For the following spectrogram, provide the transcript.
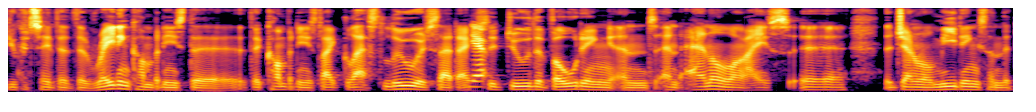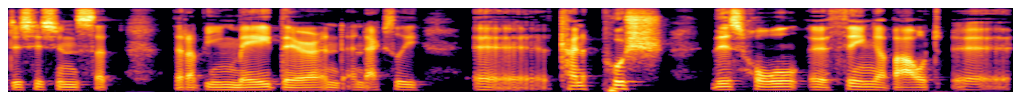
you could say that the rating companies, the the companies like Glass Lewis that actually yep. do the voting and and analyze uh, the general meetings and the decisions that that are being made there, and and actually uh, kind of push this whole uh, thing about uh,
